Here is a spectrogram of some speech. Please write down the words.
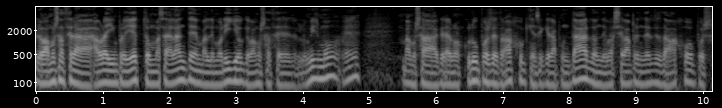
lo vamos a hacer, ahora hay un proyecto más adelante en Valdemorillo que vamos a hacer lo mismo. ¿eh? Vamos a crear unos grupos de trabajo, quien se quiera apuntar, donde se va a aprender desde abajo pues,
